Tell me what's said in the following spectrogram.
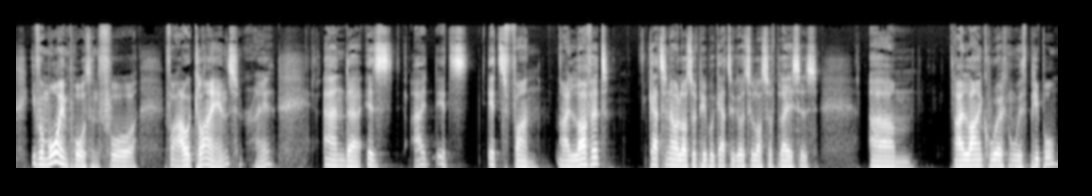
even more important for for our clients, right? and uh, it's I it's it's fun. I love it. Get to know lots of people. Get to go to lots of places. Um, I like working with people,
